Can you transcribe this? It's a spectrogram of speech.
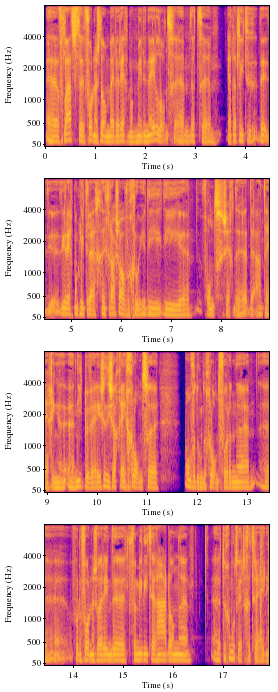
Uh, of het laatste vonnis dan bij de rechtbank Midden-Nederland. Uh, dat, uh, ja, dat liet, de, die, rechtbank liet er eigenlijk geen gras over groeien. Die, die vond zeg, de, de aantijgingen niet bewezen. Die zag geen grond, onvoldoende grond voor een, voor een vonnis waarin de familie ter haar dan tegemoet werd getreden.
